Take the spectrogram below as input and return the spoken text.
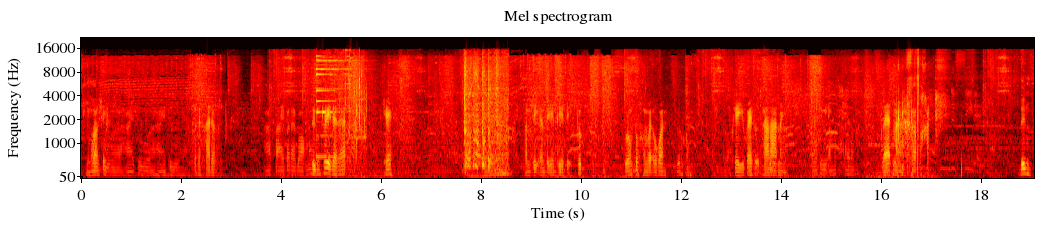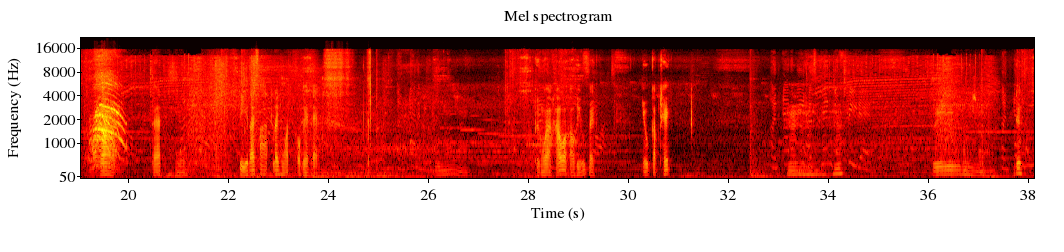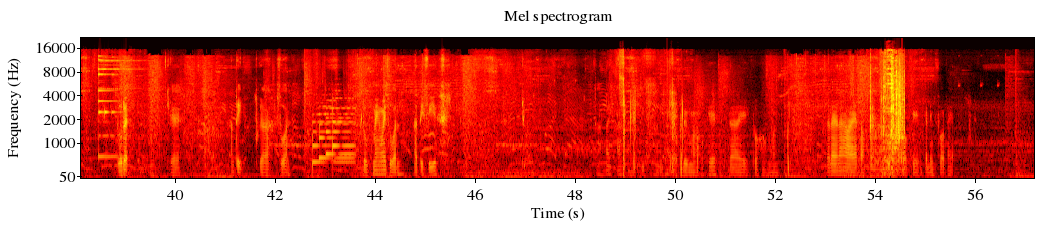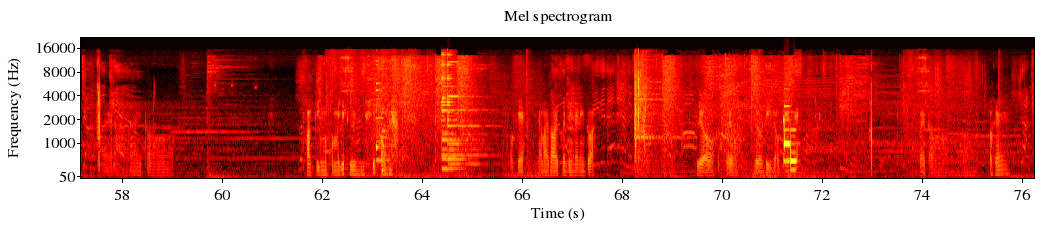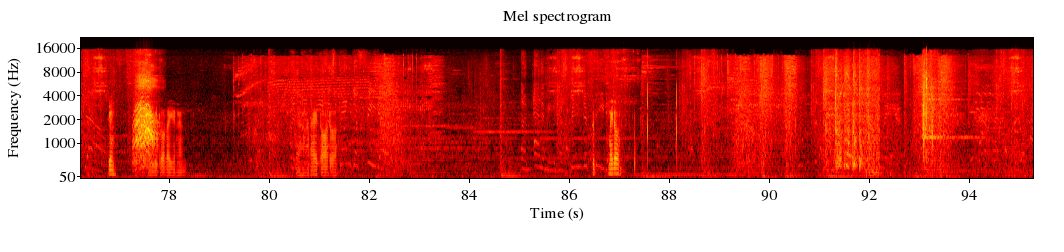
หรือว่าใช่ตัวหายตัวหายตัวจะได้ค่าเดี๋ยวหาตายไปได้บอกนะดึงเฮ้ยได้แล้วโอเคอันติอันติอันติอันติปึ๊บล้วงตัวของไวโอกันล้วงกันโอเคอยู่ใกล้สุดทาราดหนึ่งตัวที่มีอมตะได้หรอแรดมาประคัดดึงว้าวแรดโห ตีไล่ฟาดไล่หวดโอเคแตก ดูน้องหน่อยถึงว่าเขาว่าเขาหิวไป หิวกับเช็ค อืมวิ่งดึงดูด้วยโอเคอันติเผื่อสวน ลูกแม่งไม่สวนอันติฟี ค้ากันจิกอะไรให้ดึงมาโอเค ได้ตัวของมันจะได้ล่าอะไรต่อโอเคกระดึงสวนได้ได้ล่าได้ต่อความจริงมันคงไม่ยึดทืนที่เขานะโอเค อย่างน้อยก็ให้เพื่อนดึงได้หนึ่งตัวเรียวเรียวเรียวตีโอเคไปต่อโอเคดึงมันมีตัวอะไรอยู่นั้น ไปหาได้ต่อดีกว่าตึ๊บไม่โดน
